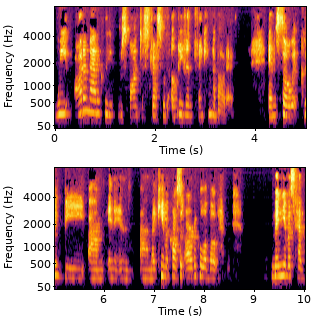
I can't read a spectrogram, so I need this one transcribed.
we automatically respond to stress without even thinking about it. And so it could be, um, um, I came across an article about many of us have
